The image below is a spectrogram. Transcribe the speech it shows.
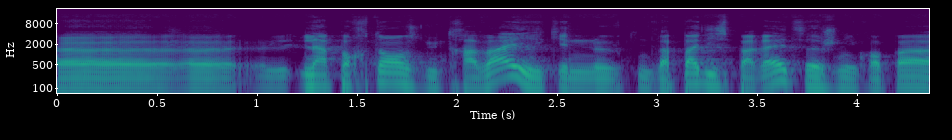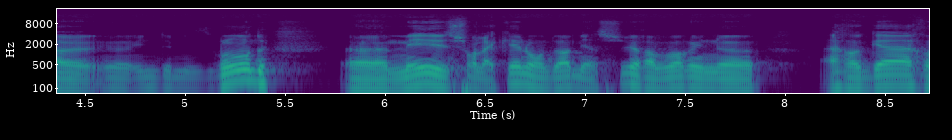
l'importance du travail qui ne, va pas disparaître, je n'y crois pas une demi-seconde, mais sur laquelle on doit bien sûr avoir un regard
